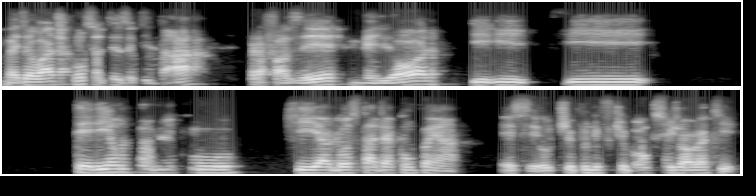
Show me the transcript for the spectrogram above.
Mas eu acho com certeza que dá para fazer melhor e, e teria um público que ia gostar de acompanhar esse o tipo de futebol que se joga aqui.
